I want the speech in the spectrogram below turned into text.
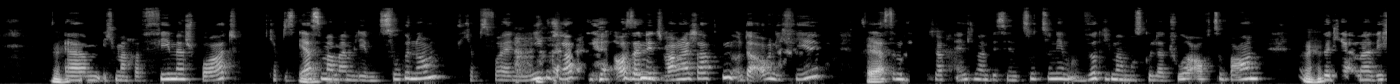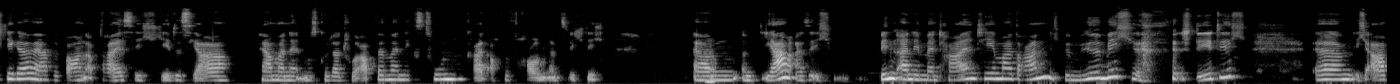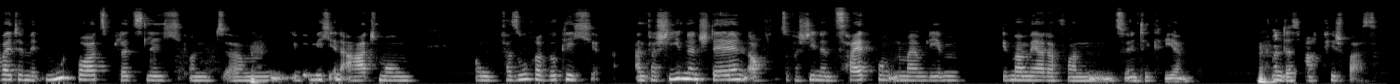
Mhm. Ähm, ich mache viel mehr Sport. Ich habe das erste Mal in meinem Leben zugenommen. Ich habe es vorher nie geschafft, außer in den Schwangerschaften und da auch nicht viel. Das ja. erste Mal geschafft, endlich mal ein bisschen zuzunehmen und wirklich mal Muskulatur aufzubauen. Mhm. Wird ja immer wichtiger. Ja, wir bauen ab 30 jedes Jahr permanent Muskulatur ab, wenn wir nichts tun. Gerade auch für Frauen ganz wichtig. Ähm, ja. Und ja, also ich bin an dem mentalen Thema dran. Ich bemühe mich stetig. Ähm, ich arbeite mit Moodboards plötzlich und ähm, mhm. übe mich in Atmung und versuche wirklich an verschiedenen Stellen, auch zu verschiedenen Zeitpunkten in meinem Leben, immer mehr davon zu integrieren. Mhm. Und das macht viel Spaß.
